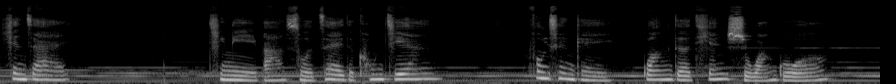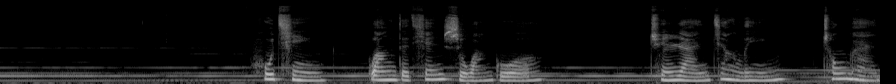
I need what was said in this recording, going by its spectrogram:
现在，请你把所在的空间奉献给光的天使王国，呼请光的天使王国全然降临，充满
